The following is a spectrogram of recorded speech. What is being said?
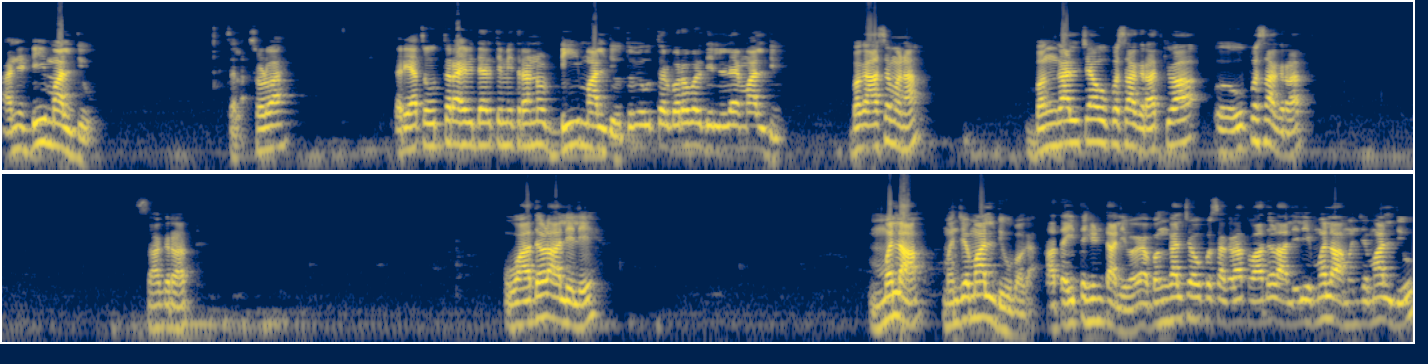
आणि डी मालदीव. चला सोडवा. तर याचं उत्तर आहे विद्यार्थी मित्रांनो डी मालदीव. तुम्ही उत्तर बरोबर दिलेलं आहे मालदीव. बघा असं म्हणा बंगालच्या उपसागरात किंवा उपसागरात सागरात वादळ आलेले. मला म्हणजे मालदीव बघा. आता इथे हिंट आली बघा. बंगालच्या उपसागरात वादळ आलेले मला म्हणजे मालदीव.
